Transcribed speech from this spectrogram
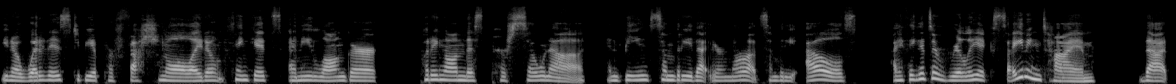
you know, what it is to be a professional. I don't think it's any longer putting on this persona and being somebody that you're not, somebody else. I think it's a really exciting time that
